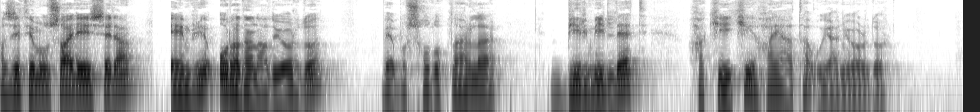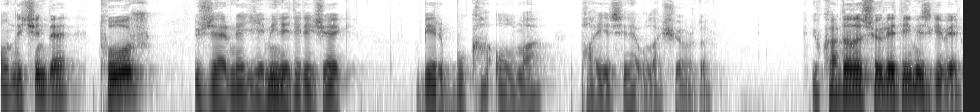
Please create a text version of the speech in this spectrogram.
Hz. Musa aleyhisselam emri oradan alıyordu ve bu soluklarla bir millet hakiki hayata uyanıyordu. Onun için de Tur üzerine yemin edilecek bir buka olma payesine ulaşıyordu. Yukarıda da söylediğimiz gibi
